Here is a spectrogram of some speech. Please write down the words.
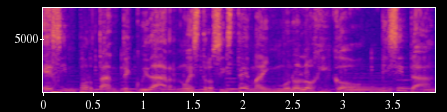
Es importante cuidar nuestro sistema inmunológico. Visita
